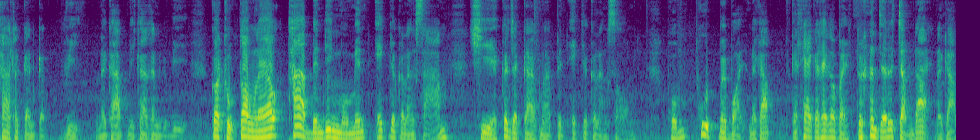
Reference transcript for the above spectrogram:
ค่าเท่ากันกับ v นะครับ มีค่าเท่ากันกับ v ก็ถูกต้องแล้ว ถ้า bending moment x ยกกำลัง3เชียร์ก็จะกลายมาเป็น x ยกกำลัง 2 ผมพูดบ่อยๆ นะครับ กระแทกกระแทกเข้าไป ทุกท่านจะได้จำได้นะครับ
